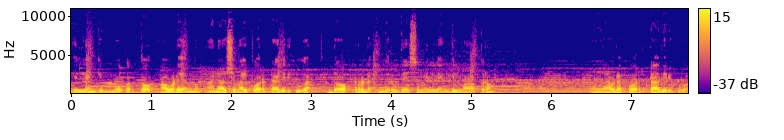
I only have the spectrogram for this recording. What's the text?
ഇല്ലെങ്കിൽ മുഖത്തോ അവിടെയൊന്നും അനാവശ്യമായി പുരട്ടാതിരിക്കുക. ഡോക്ടറുടെ നിർദ്ദേശമില്ലെങ്കിൽ മാത്രം അവിടെ പുരട്ടാതിരിക്കുക.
